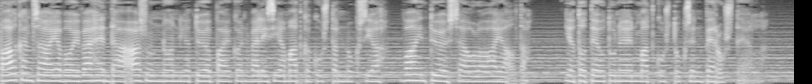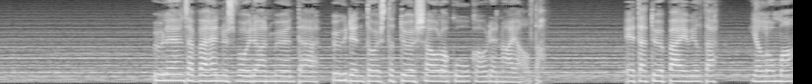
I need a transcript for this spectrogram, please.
Palkansaaja voi vähentää asunnon ja työpaikan välisiä matkakustannuksia vain työssäoloajalta ja toteutuneen matkustuksen perusteella. Yleensä vähennys voidaan myöntää 11 työssäolokuukauden ajalta. Etätyöpäiviltä ja loma,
